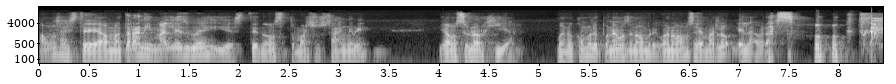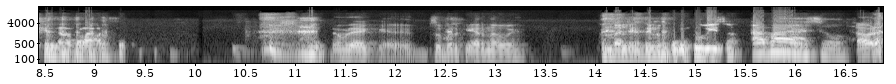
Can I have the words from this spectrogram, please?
Vamos a, este, a matar animales, güey, y este, nos vamos a tomar su sangre y vamos a hacer una orgía. Bueno, ¿cómo le ponemos de nombre? Bueno, vamos a llamarlo el abrazo. El abrazo. nombre eh, súper tierno, güey. Dale, de los Teletubbies, ¿no? Abrazo. Ahora.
